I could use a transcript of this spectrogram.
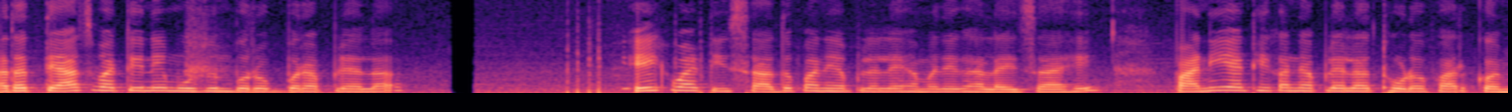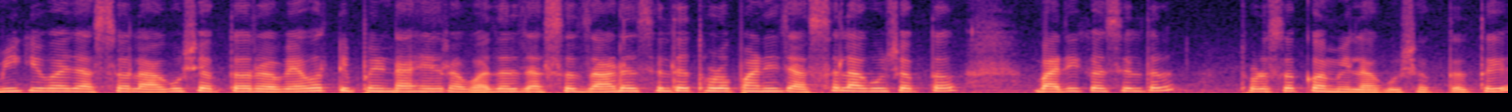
आता त्याच वाटीने मोजून बरोबर आपल्याला एक वाटी साधं पाणी आपल्याला ह्यामध्ये घालायचं आहे. पाणी या ठिकाणी आपल्याला थोडंफार कमी किंवा जास्त लागू शकतं. रव्यावर डिपेंड आहे. रवा जर जास्त जाड असेल तर थोडं पाणी जास्त लागू शकतं. बारीक असेल तर थोडंसं कमी लागू शकतं. ते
